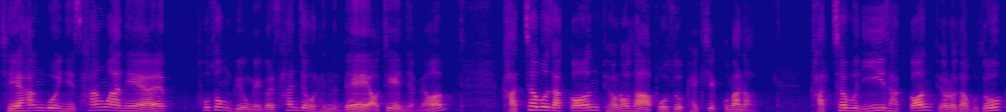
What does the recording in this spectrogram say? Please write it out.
재항고인이 상환해야 할 소송 비용액을 산정을 했는데 어떻게 했냐면 가처분 사건 변호사 보수 119만 원, 가처분 이의 사건 변호사 보수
